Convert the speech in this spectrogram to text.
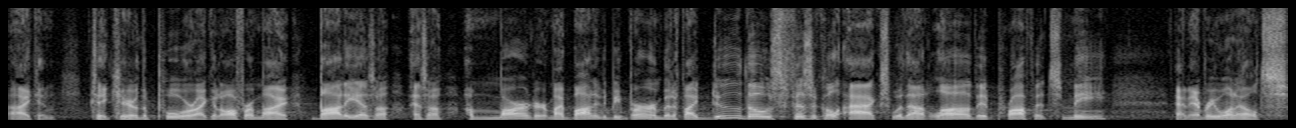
I can take care of the poor. I can offer my body as a, as a, a martyr, my body to be burned. But if I do those physical acts without love, it profits me and everyone else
